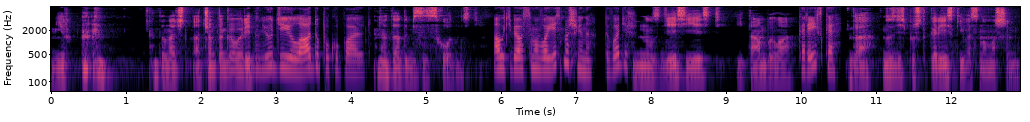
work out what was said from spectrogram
мир, это значит о чем-то говорит. Ну, люди и ладу покупают. Ну, это от безысходности. А у тебя у самого есть машина? Ты водишь? Ну, здесь есть, и там была. Корейская? Да. Но здесь потому что корейские в основном машины.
